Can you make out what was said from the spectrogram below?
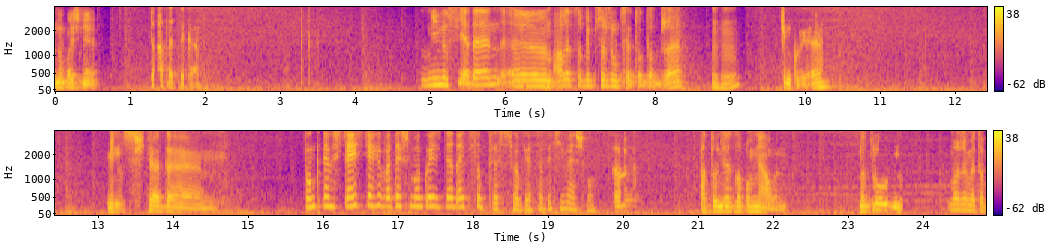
No właśnie. To atletyka. Minus jeden, ym, ale sobie przerzucę to dobrze. Mhm. Dziękuję. Minus siedem. Punktem szczęścia chyba też mogłeś dodać sukces sobie, to by ci weszło. Tak? A to nie zapomniałem. No trudno. Możemy to,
